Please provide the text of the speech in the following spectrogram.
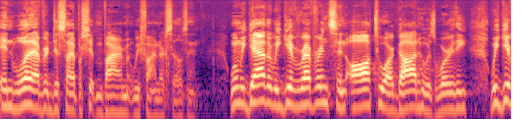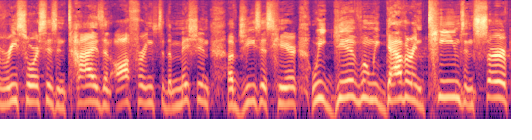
in whatever discipleship environment we find ourselves in. When we gather, we give reverence and awe to our God who is worthy. We give resources and tithes and offerings to the mission of Jesus here. We give when we gather in teams and serve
